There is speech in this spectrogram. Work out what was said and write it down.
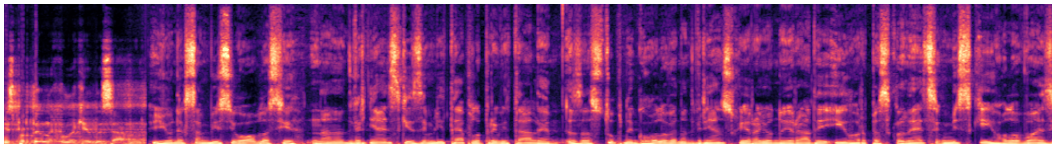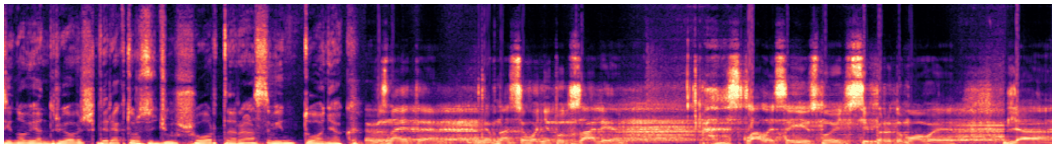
і спортивних великих досягнень. Юних самбістів області на надвірнянській землі тепло привітали заступник голови Надвірнянської районної ради Ігор Песклинець, міський голова Зіновій Андрійович, директор з Дюшор Тарас Вінтоняк. Ви знаєте, в нас сьогодні тут в залі склалися і існують всі передумови для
